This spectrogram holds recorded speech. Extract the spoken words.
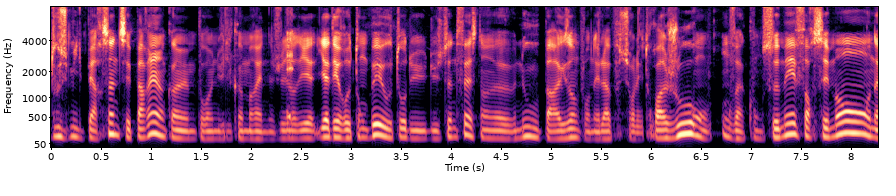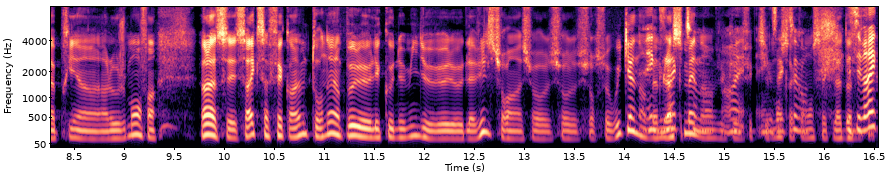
12 000 personnes, c'est pas rien quand même pour une ville comme Rennes. Je veux dire, Il y a- il y, a des retombées autour du, du Stunfest. hein. Nous, par exemple, on est là sur les trois jours, on, on va consommer forcément, on a pris un, un logement. Enfin, voilà, c'est c'est vrai que ça fait quand même tourner un peu l'économie de, de la ville sur, sur, sur, sur ce week-end, hein, même la semaine, hein, vu Exactement, ouais, qu'effectivement ça exactement. commence avec la Et donne. c'est vrai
